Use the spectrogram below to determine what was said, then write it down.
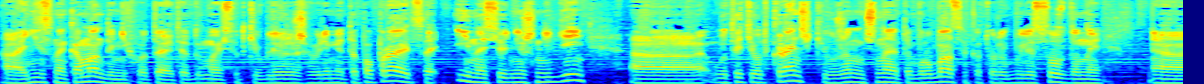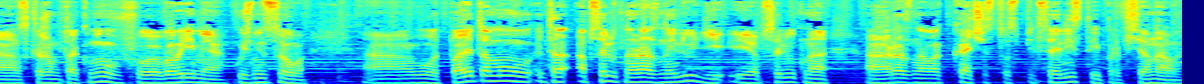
А, единственной команды не хватает. Я думаю, все-таки в ближайшее время это поправится. И на сегодняшний день вот эти вот кранчики уже начинают обрубаться, которые были созданы, скажем так, ну, во время Кузнецова. А, вот, поэтому это абсолютно разные люди и абсолютно а, разного качества специалисты и профессионалы.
